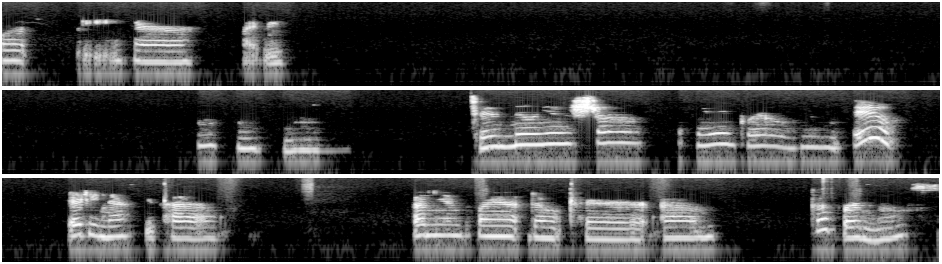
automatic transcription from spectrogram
Let's see here. Might be Ten million strong and growing. Ew! Dirty nasty pile. Onion plant, don't care. Um, go burn those.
